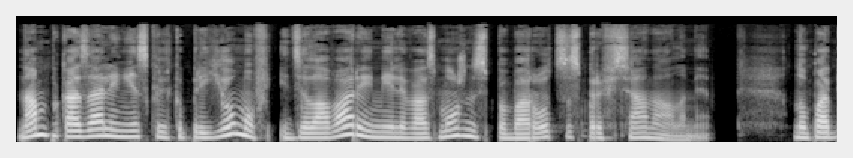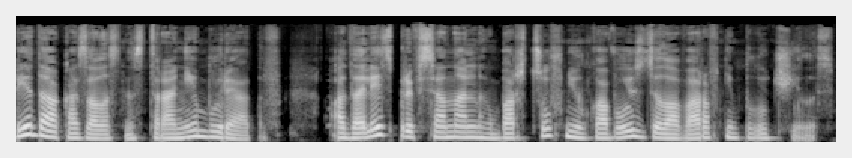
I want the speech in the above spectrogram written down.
Нам показали несколько приемов, и деловары имели возможность побороться с профессионалами. Но победа оказалась на стороне бурятов. Одолеть профессиональных борцов ни у кого из деловаров не получилось.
